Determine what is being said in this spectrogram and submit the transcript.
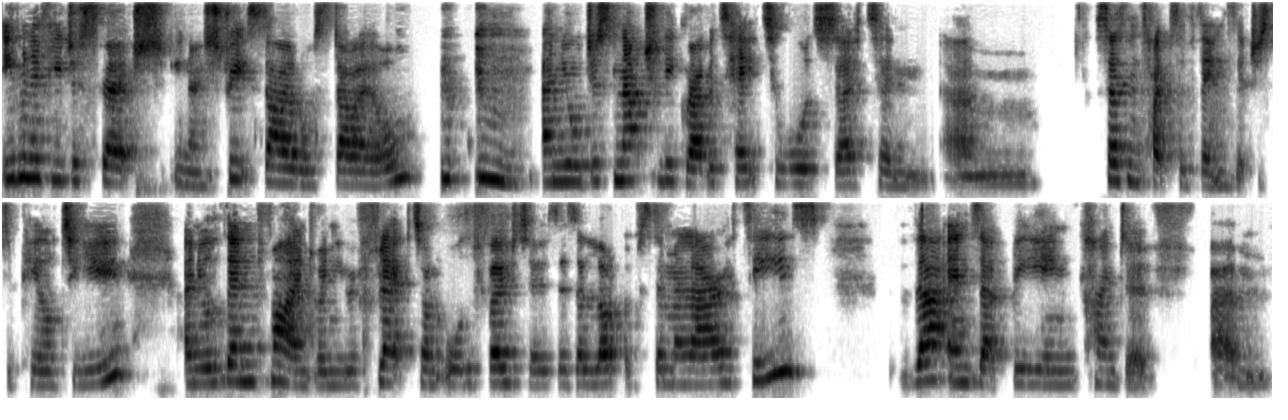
even if you just search, you know, street style or style, and you'll just naturally gravitate towards certain um, certain types of things that just appeal to you, and you'll then find when you reflect on all the photos, there's a lot of similarities. That ends up being kind of um,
